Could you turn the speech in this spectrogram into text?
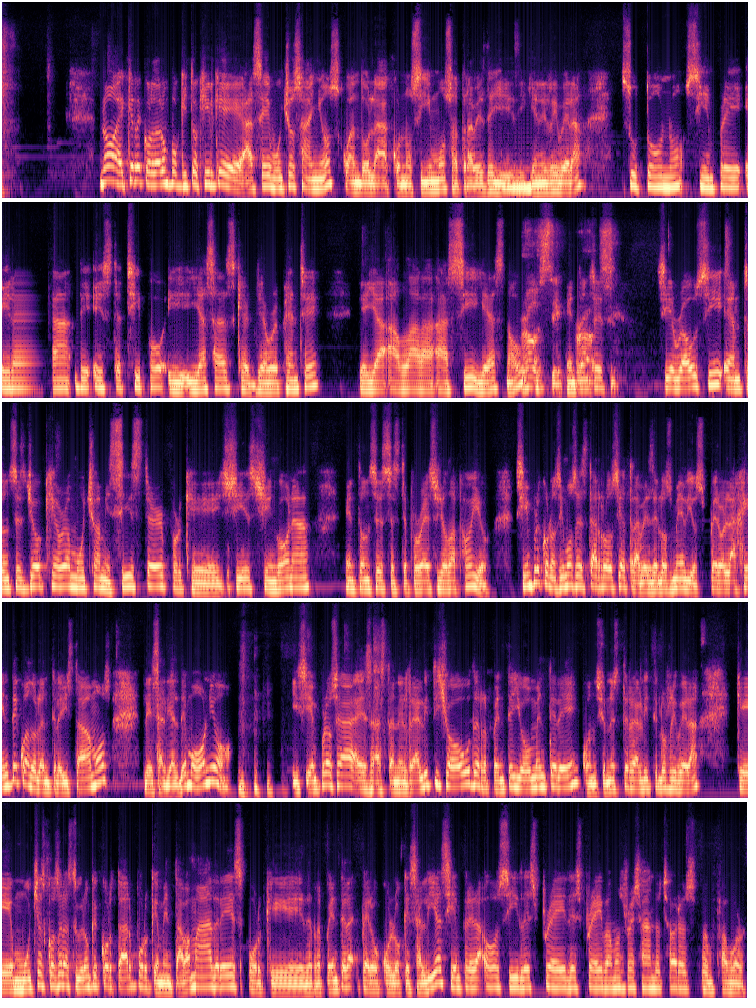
No, hay que recordar un poquito, Gil, que hace muchos años, cuando la conocimos a través de Jenny Rivera, su tono siempre era de este tipo y ya sabes que de repente ella hablaba así, yes, ¿no? Rosie. Entonces, Rosie. sí, Rosie, entonces yo quiero mucho a mi sister porque she es chingona, entonces este, por eso yo la apoyo. Siempre conocimos a esta Rosie a través de los medios, pero la gente cuando la entrevistábamos le salía el demonio. Y siempre, o sea, es hasta en el reality show, de repente yo me enteré, cuando hicieron este reality Los Rivera, que muchas cosas las tuvieron que cortar porque mentaba madres, porque de repente era, pero con lo que salía siempre era, oh sí, let's pray, let's pray, vamos rezando todos, por favor,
